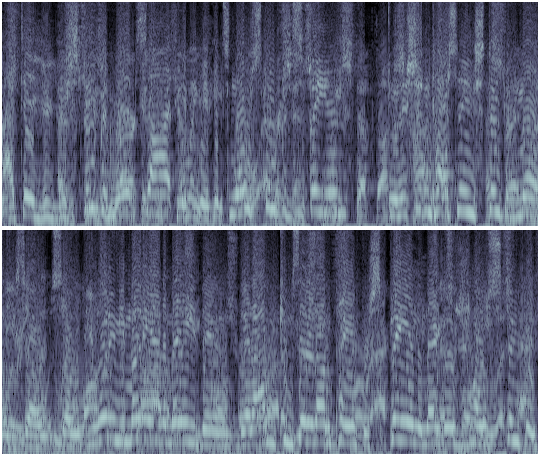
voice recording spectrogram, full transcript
I tell you, your, stupid website, if, if it's no stupid spin, then it shouldn't cost any stupid money. So, so if you want any money out of me, then, then I'm considered I'm paying for spin, and there goes your whole stupid.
